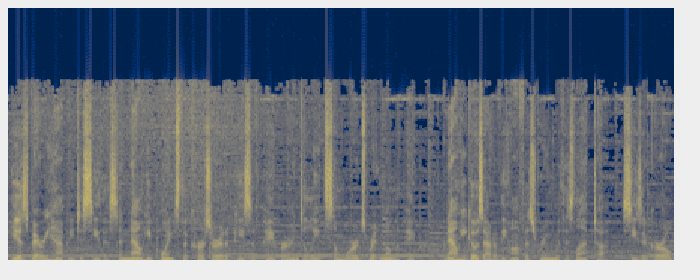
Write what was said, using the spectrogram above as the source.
He is very happy to see this and now he points the cursor at a piece of paper and deletes some words written on the paper. Now he goes out of the office room with his laptop, sees a girl,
